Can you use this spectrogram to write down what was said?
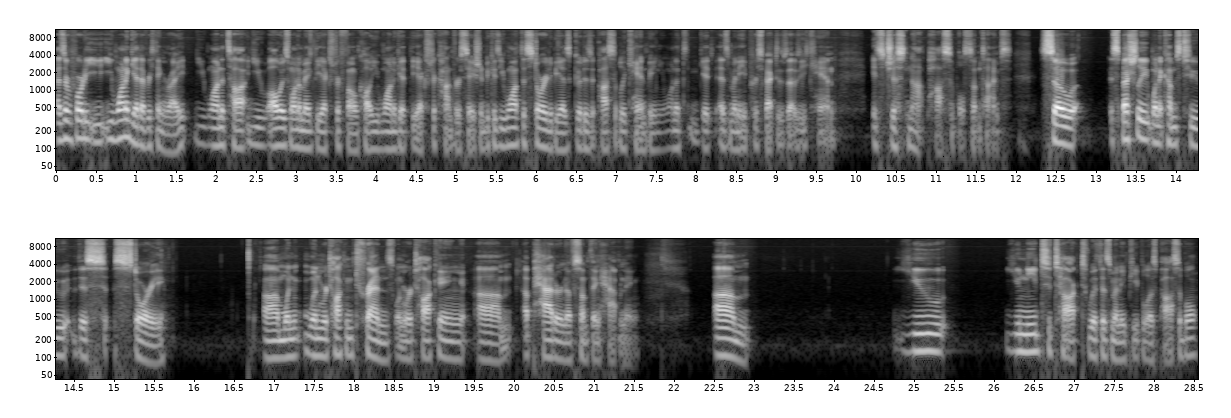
As a reporter, you, you want to get everything right. You want to talk. You always want to make the extra phone call. You want to get the extra conversation because you want the story to be as good as it possibly can be, and you want to get as many perspectives as you can. It's just not possible sometimes. So, especially when it comes to this story, um, when when we're talking trends, when we're talking um, a pattern of something happening, you you need to talk with as many people as possible.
